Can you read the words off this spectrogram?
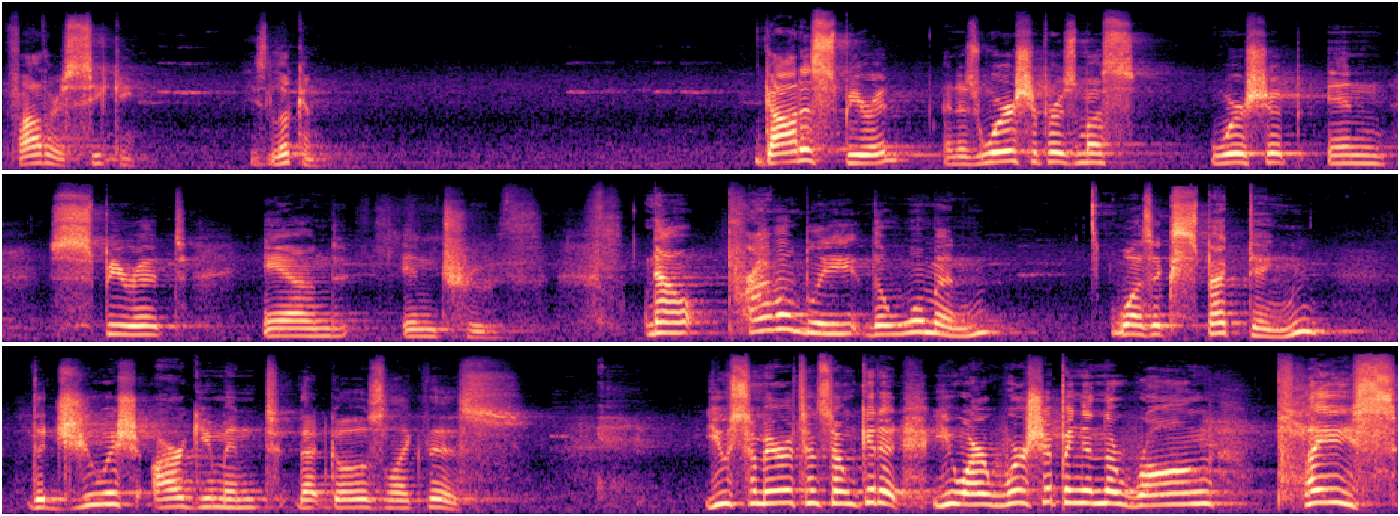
Father is seeking, He's looking. God is spirit, and his worshipers must worship in spirit and in truth. Now, probably the woman was expecting the Jewish argument that goes like this You Samaritans don't get it. You are worshiping in the wrong place.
